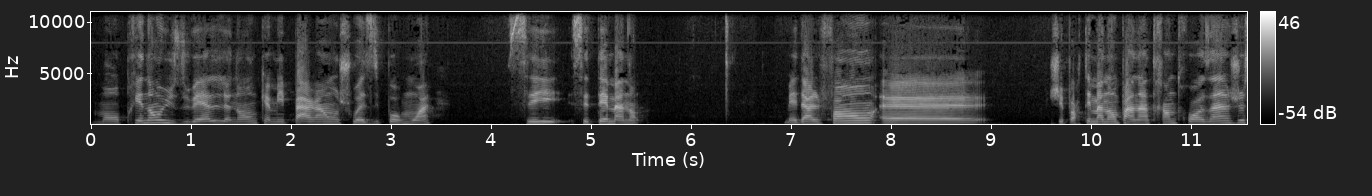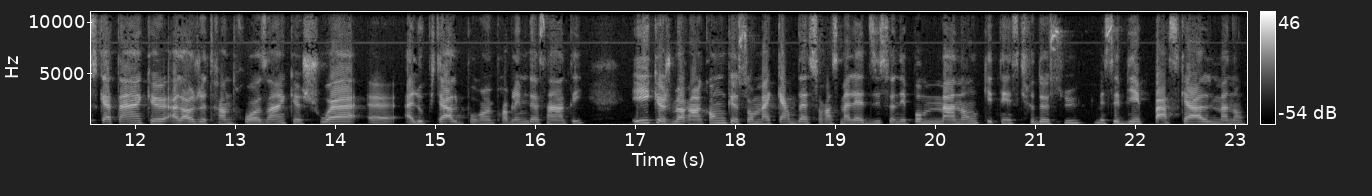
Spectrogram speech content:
mon prénom usuel, le nom que mes parents ont choisi pour moi, c'était Manon. Mais dans le fond, euh, j'ai porté Manon pendant 33 ans, jusqu'à temps que, à l'âge de 33 ans, que je sois euh, à l'hôpital pour un problème de santé et que je me rends compte que sur ma carte d'assurance maladie, ce n'est pas Manon qui est inscrit dessus, mais c'est bien Pascal Manon.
